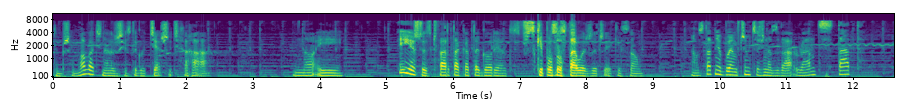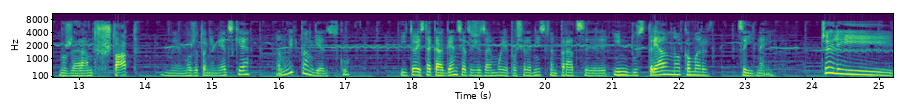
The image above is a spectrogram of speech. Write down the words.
tym przejmować, należy się z tego cieszyć. Haha. No i i jeszcze jest czwarta kategoria, to są wszystkie pozostałe rzeczy, jakie są. A ostatnio byłem w czymś, co się nazywa Randstad, może Randstadt, może to niemieckie, a mówili po angielsku. I to jest taka agencja, co się zajmuje pośrednictwem pracy industrialno-komercyjnej. Czyli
